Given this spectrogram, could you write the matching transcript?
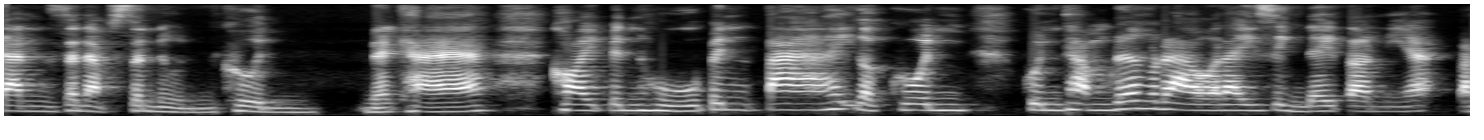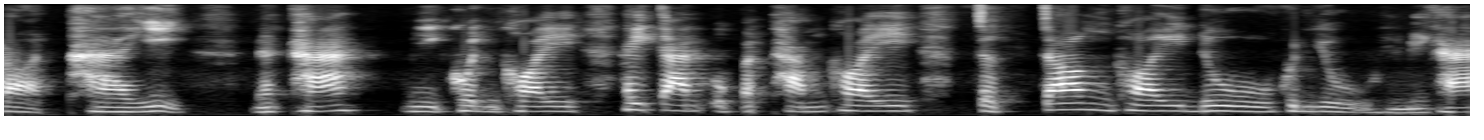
ดันสนับสนุนคุณนะคะ คอยเป็นหูเป็นตาให้กับคุณ คุณทำเรื่องราวอะไรสิ่งใดตอนนี้ปลอดภัยนะคะ มีคนคอยให้การอุปถัมภ์คอยจดจ้องคอยดูคุณอยู่เห็นไหมคะ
